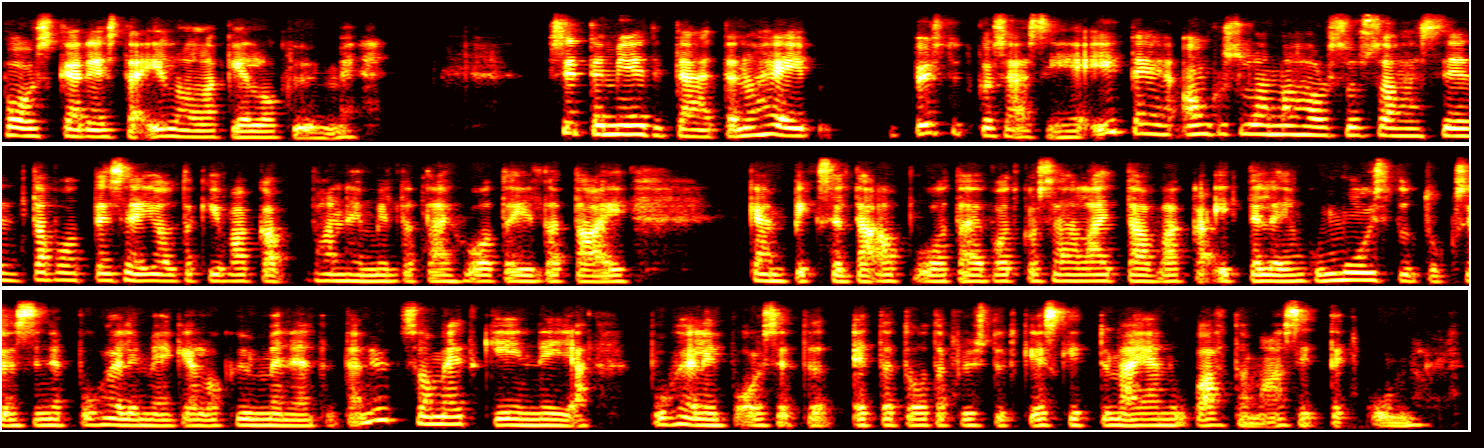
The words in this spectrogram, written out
pois kädestä illalla kello 10. Sitten mietitään, että no hei, pystytkö sä siihen itse? Onko sulla mahdollisuus saada siihen tavoitteeseen joltakin vaikka vanhemmilta tai huoltajilta tai kämpikseltä apua, tai voitko sä laittaa vaikka itselle jonkun muistutuksen sinne puhelimeen kello 10, että nyt somet kiinni ja puhelin pois, että, että tuota pystyt keskittymään ja nukahtamaan sitten kunnolla.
